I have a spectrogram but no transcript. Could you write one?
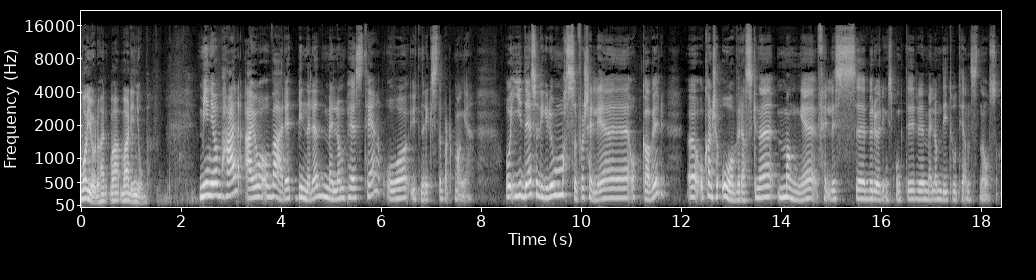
hva gjør du her? Hva, hva er din jobb? Min jobb her er jo å være et bindeledd mellom PST og Utenriksdepartementet. Og i det så ligger det jo masse forskjellige oppgaver. Eh, og kanskje overraskende mange felles eh, berøringspunkter mellom de to tjenestene også.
